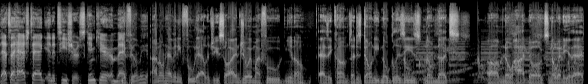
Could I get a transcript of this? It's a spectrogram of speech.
That's a hashtag in a t-shirt. Skincare immaculate. You immaculate. feel me? I don't have any food allergies, so I enjoy my food, you know, as it comes. I just don't eat no glizzies, no nuts, um, no hot dogs, no any of that.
